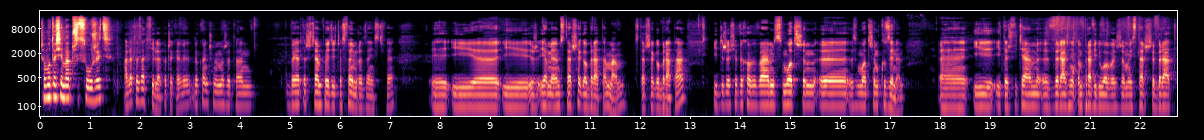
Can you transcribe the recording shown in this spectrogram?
czemu to się ma przysłużyć. Ale to za chwilę, poczekaj, dokończmy może ten, bo ja też chciałem powiedzieć o swoim rodzeństwie. I, i, e, i że ja miałem starszego brata, mam starszego brata i dużo się wychowywałem z młodszym, e, z młodszym kuzynem. E, I, I też widziałem wyraźnie tą prawidłowość, że mój starszy brat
